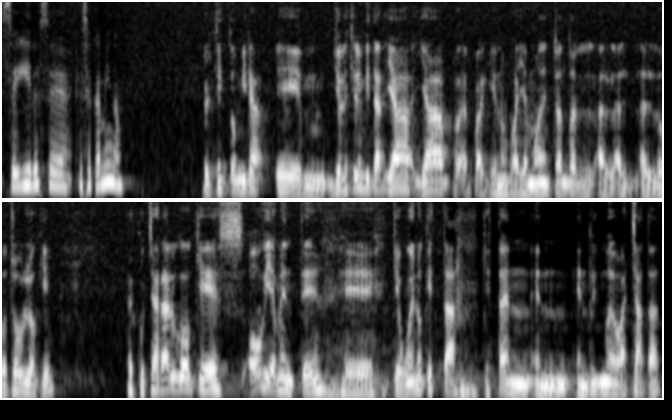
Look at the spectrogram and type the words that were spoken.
seguir ese, ese camino. Perfecto, mira, eh, yo les quiero invitar ya, ya pa- para que nos vayamos entrando al, otro bloque, a escuchar algo que es obviamente, eh, qué bueno que está, que está en, ritmo de bachata,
